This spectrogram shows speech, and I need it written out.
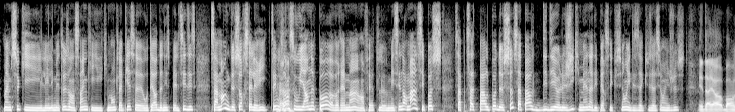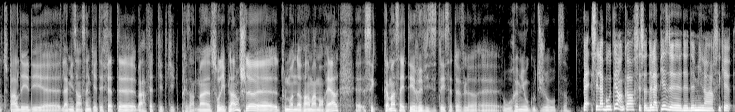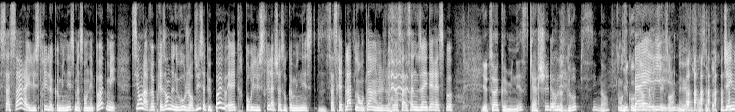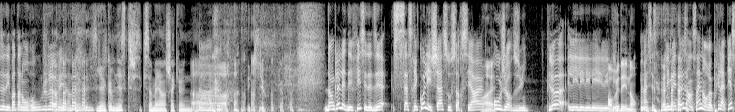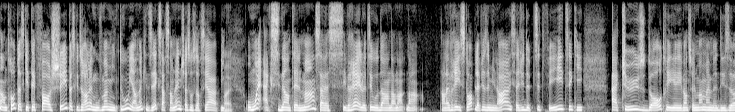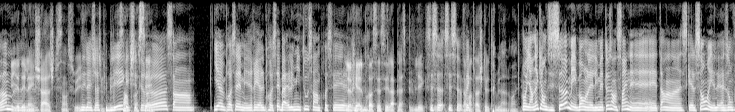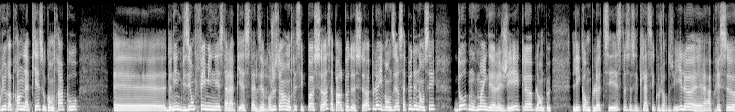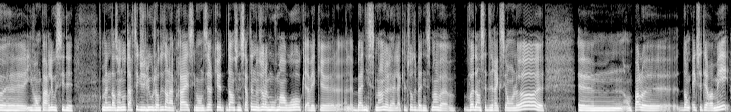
même ceux qui, les, metteuses en scène qui, qui, montent la pièce euh, au théâtre Denise Pelletier disent ça manque de sorcellerie. au sens où il n'y en a pas vraiment, en fait. Mais c'est normal, c'est pas, ça ne parle pas de ça, ça parle d'idéologie qui mène à des persécutions et des accusations injustes. Et d'ailleurs, bon, tu parles euh, de la mise en scène qui a été faite, euh, ben, en fait, qui, qui, est présentement sur les planches, là, tout le mois de novembre à Montréal. c'est comment ça a été revisité, cette œuvre-là, ou remis au goût du jour, disons? Ben, c'est la beauté encore, c'est ça, de la pièce de, de, Miller. C'est que ça sert à illustrer le communisme à son époque, mais si on la représente de nouveau aujourd'hui, ça peut pas être pour illustrer la chasse aux communistes. Hmm. Ça serait plate longtemps, je veux dire, ça, ça nous intéresse pas. Y a-tu un communiste caché dans notre groupe ici, non? On dit qu'au ben, il... mais je ne sais pas. James a des pantalons rouges, là, mais... il y a un communiste qui, se met en chacun de nous. Ah, c'est cute. Donc là, le défi, c'est de dire, ça serait quoi les chasses aux sorcières aujourd'hui? Puis là, les, les, les, On veut des noms. les metteuses en scène ont repris la pièce, entre autres, parce qu'ils étaient fâchés, parce que durant le mouvement MeToo, il y en a qui disaient que ça ressemblait à une chasse aux sorcières. Puis au moins accidentellement, ça, c'est vrai, là, dans, dans, dans, dans, la vraie histoire, puis la pièce de Miller, il s'agit de petites filles qui accusent d'autres et éventuellement même des hommes. il y a des euh, lynchages qui s'ensuivent. Des lynchages publics, etc. Sans il y a un procès, mais le réel procès, ben, le MeToo, c'est un procès. Le euh, réel procès, c'est la place publique. C'est ça, c'est ça. Davantage que... le tribunal, ouais. Il y en a qui ont dit ça, mais bon, les metteuses en scène étant ce qu'elles sont, elles ont voulu reprendre la pièce au contraire pour euh, donner une vision féministe à la pièce, c'est-à-dire mhm. pour justement montrer c'est pas ça, ça parle pas de ça. Puis là, ils vont dire ça peut dénoncer d'autres mouvements idéologiques. Là, puis là on peut les complotistes, ça c'est classique aujourd'hui. Là, mhm. après ça, euh, ils vont parler aussi des même dans un autre article que j'ai lu aujourd'hui dans la presse, ils vont dire que dans une certaine mesure, le mouvement woke avec euh, le, bannissement, la, culture du bannissement va, va dans cette direction-là. Euh, euh, on parle donc, etc. Mais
